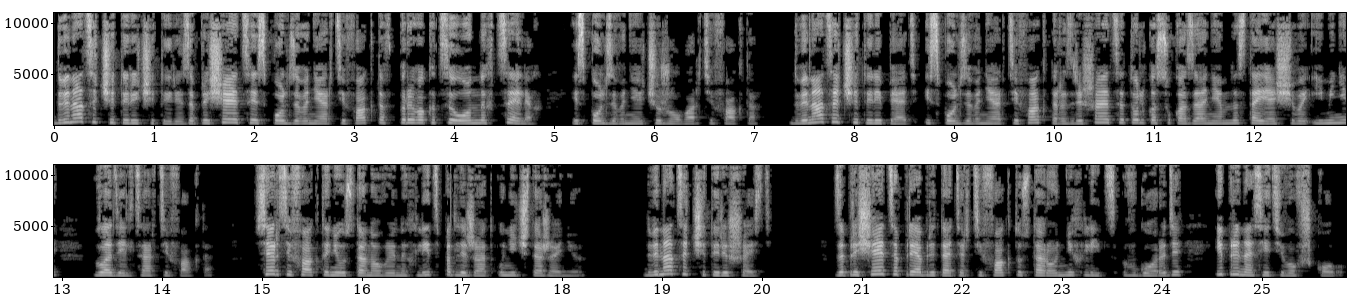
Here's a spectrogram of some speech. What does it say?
12.4.4. Запрещается использование артефакта в провокационных целях, использование чужого артефакта. 12.4.5. Использование артефакта разрешается только с указанием настоящего имени владельца артефакта. Все артефакты неустановленных лиц подлежат уничтожению. 12.4.6. Запрещается приобретать артефакт у сторонних лиц в городе и приносить его в школу.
